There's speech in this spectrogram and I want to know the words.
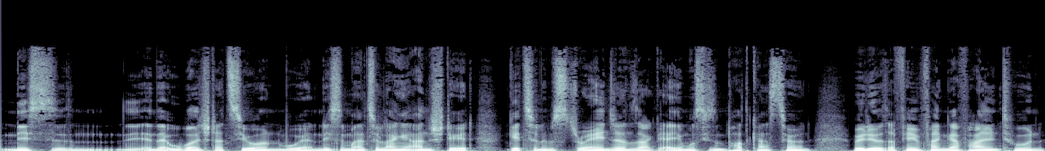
Nächste, in der U-Bahn-Station, wo er nächstes Mal zu lange ansteht, geht zu einem Stranger und sagt, ey, ihr muss diesen Podcast hören. Würde dir das auf jeden Fall einen Gefallen tun,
